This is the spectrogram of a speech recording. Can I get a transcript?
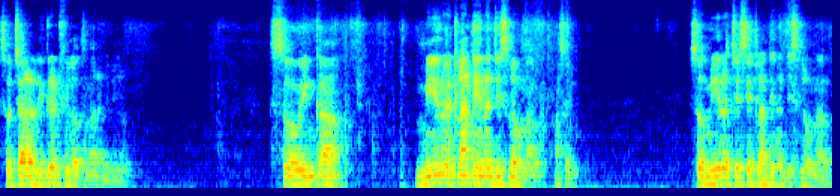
సో చాలా రిగ్రెట్ ఫీల్ అవుతున్నారండి వీళ్ళు. సో ఇంకా మీరు ఎట్లాంటి ఎనర్జీస్లో ఉన్నారు అసలు? సో మీరు వచ్చేసి ఎట్లాంటి ఎనర్జీస్లో ఉన్నారు?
